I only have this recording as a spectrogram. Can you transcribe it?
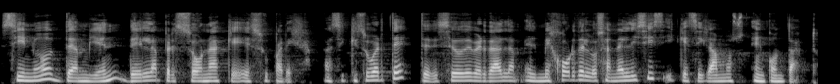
sino también de la persona que es su pareja. Así que suerte, te deseo de verdad el mejor de los análisis y que sigamos en contacto.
